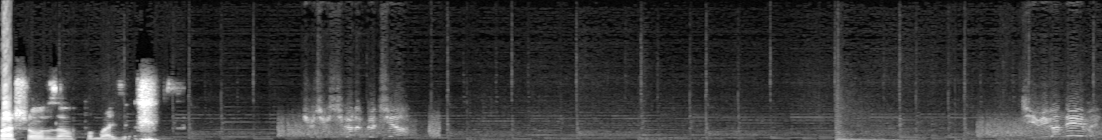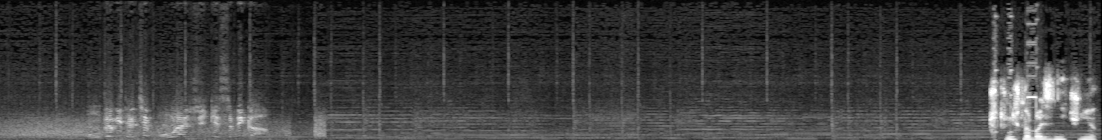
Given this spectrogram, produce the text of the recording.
Пошел в зал по базе. 지휘관님, 오병이 대체 뭘 있겠습니까? Что-то у них на базе ничего нет.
